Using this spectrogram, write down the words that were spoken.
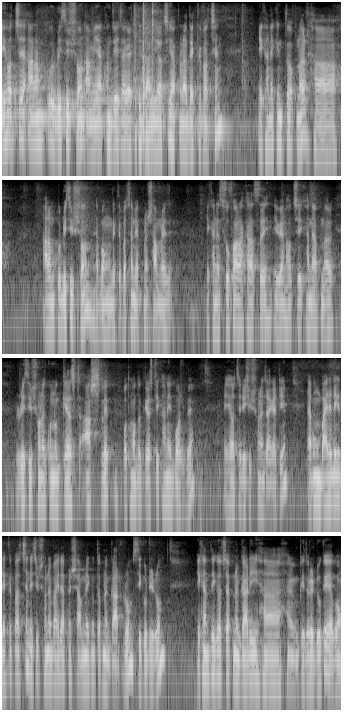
এই হচ্ছে আরামকো রিসিপশন আমি এখন যে জায়গাটিতে দাঁড়িয়ে আছি আপনারা দেখতে পাচ্ছেন। এখানে কিন্তু আপনার আহ, আরামকো রিসিপশন এবং দেখতে পাচ্ছেন আপনার সামনে এখানে সোফা রাখা আছে। ইভেন হচ্ছে এখানে আপনার রিসিপশনে কোনো গেস্ট আসলে প্রথমত গেস্ট এখানেই বসবে। এই হচ্ছে রিসিপশনের জায়গাটি। এবং বাইরে দিকে দেখতে পাচ্ছেন রিসিপশনের বাইরে আপনার সামনে কিন্তু আপনার গার্ড রুম সিকিউরিটি রুম এখান থেকে হচ্ছে আপনার গাড়ি ভিতরে ঢুকে এবং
